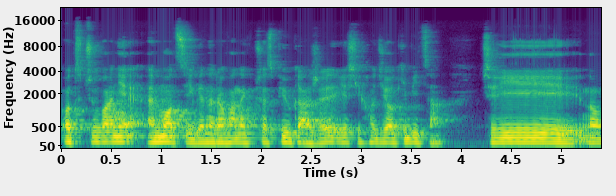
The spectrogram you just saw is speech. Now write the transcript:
odczuwanie emocji generowanych przez piłkarzy, jeśli chodzi o kibica. Czyli no,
